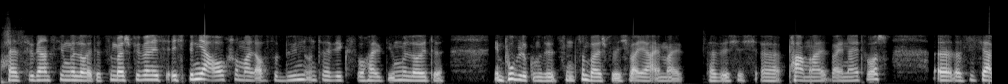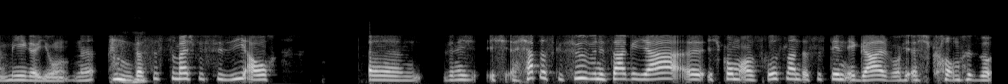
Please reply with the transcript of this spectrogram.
als für ganz junge Leute. Zum Beispiel, wenn ich, ich bin ja auch schon mal auf so Bühnen unterwegs, wo halt junge Leute im Publikum sitzen. Zum Beispiel, ich war ja einmal tatsächlich äh, paar Mal bei Nightwash. Äh, das ist ja mega jung. Ne? Mhm. Das ist zum Beispiel für sie auch, ähm, wenn ich, ich, ich habe das Gefühl, wenn ich sage, ja, äh, ich komme aus Russland, es ist denen egal, woher ich komme. So,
